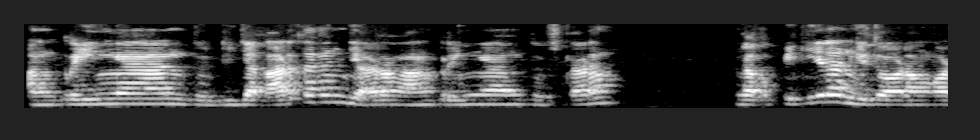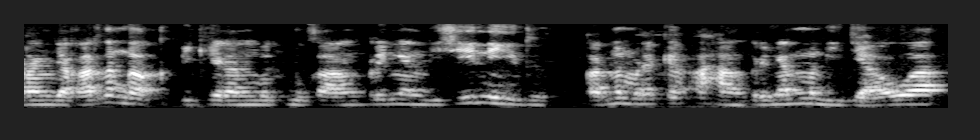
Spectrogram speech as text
angkringan tuh. Di Jakarta kan jarang angkringan tuh. Sekarang nggak kepikiran gitu. Orang-orang Jakarta nggak kepikiran buat buka angkringan di sini gitu. Karena mereka ah angkringan mah di Jawa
